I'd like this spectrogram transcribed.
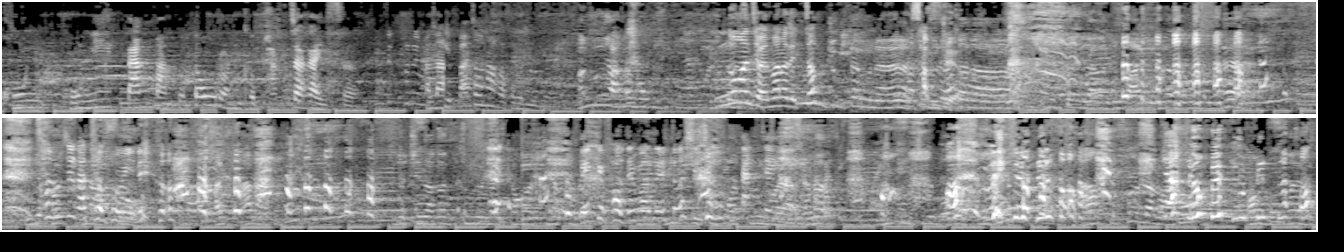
공, 공이 딱 맞고 떠오르는 그 박자가 있어. 있는 거. 아니 안 먹고 싶어 운동한 지 얼마나 됐죠? 좀 때문에 3주야 양을 좀 많이 올려먹었는데 3주 같아 보이네요. 아니 안 이제 지나간 금요일에 병원 왜 이렇게 바들바들 떠시죠? 어떤 거야 내가 아, 왜 눌러? 야, 너왜 눌러?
